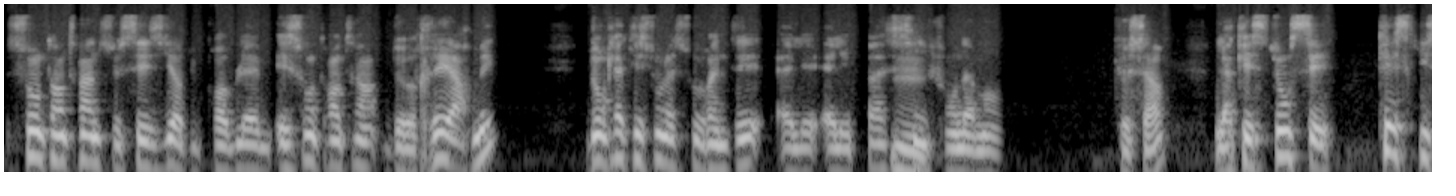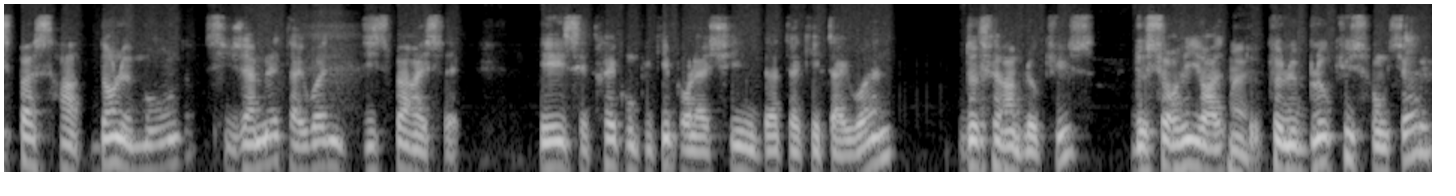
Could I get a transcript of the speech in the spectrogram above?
sont en train de se saisir du problème et sont en train de réarmer donc la question de la souveraineté, elle n'est elle est pas si hmm. fondamentale que ça. La question, c'est qu'est-ce qui se passera dans le monde si jamais Taïwan disparaissait? Et c'est très compliqué pour la Chine d'attaquer Taïwan, de faire un blocus, de survivre, que le blocus fonctionne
